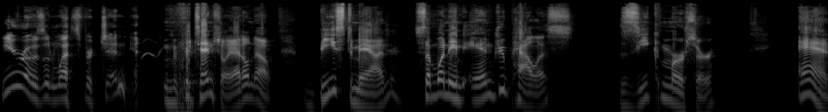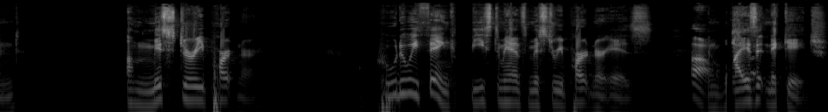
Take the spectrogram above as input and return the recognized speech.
Heroes in West Virginia. potentially, I don't know. Beast Man, someone named Andrew Palace, Zeke Mercer, and a mystery partner. Who do we think Beast Man's mystery partner is? Oh And why is it Nick Gage?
